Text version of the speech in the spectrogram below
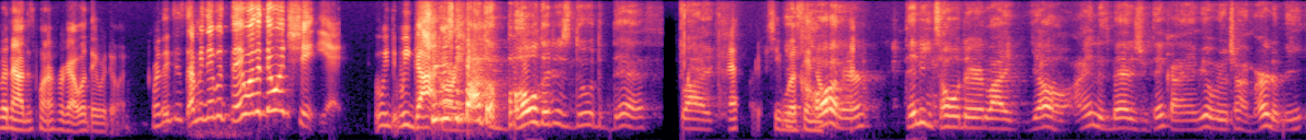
but now at this point I forgot what they were doing. Were they just? I mean, they was they wasn't doing shit yet. We we got. She was about to boulder this dude to death. Like right. She he was saying caught her. Then he told her like, "Yo, I ain't as bad as you think I am. You over here trying to murder me.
